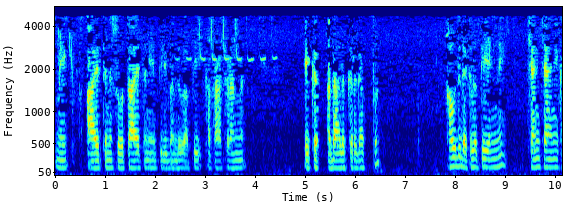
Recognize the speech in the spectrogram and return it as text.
මේ ආයතන සෝතායතනය පිළිබඳව අපි කතා කරන්න ඒක අදාළ කරගත්තොත් කවුද දැකලා තියෙන්නේ චැන් චැන් එකක්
